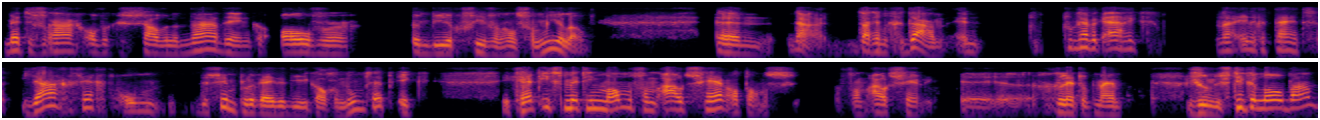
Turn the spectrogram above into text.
met de vraag of ik zou willen nadenken over een biografie van Hans van Mierlo. En nou, dat heb ik gedaan. En toen heb ik eigenlijk na enige tijd ja gezegd om de simpele reden die ik al genoemd heb. Ik ik heb iets met die man van oudsher, althans van oudsher uh, gelet op mijn journalistieke loopbaan.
